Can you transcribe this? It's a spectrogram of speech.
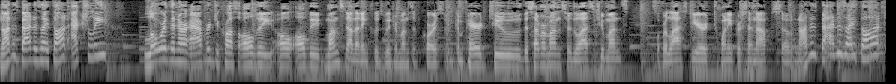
not as bad as I thought. Actually, lower than our average across all the all, all the months. Now that includes winter months, of course. Compared to the summer months or the last two months over last year, twenty percent up. So not as bad as I thought.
